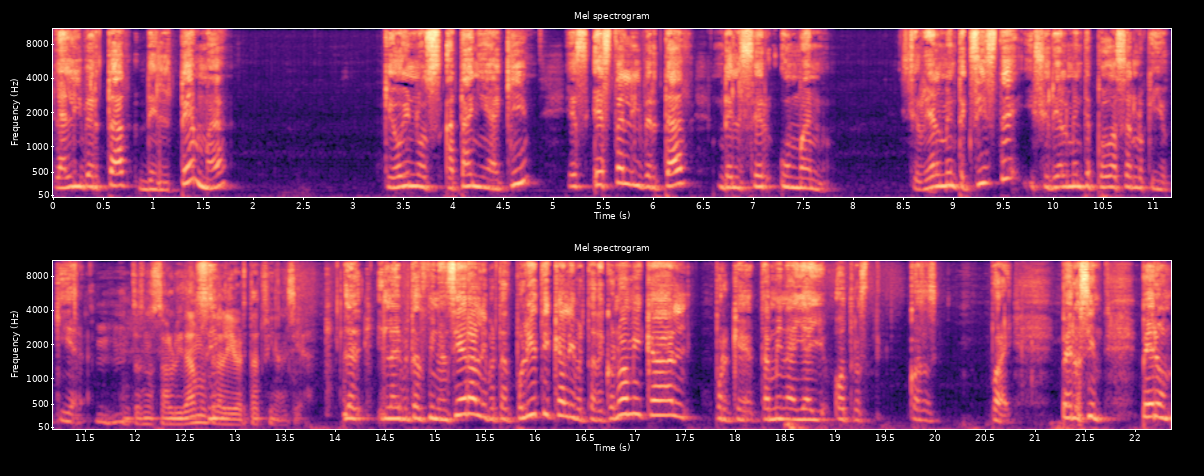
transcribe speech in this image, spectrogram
La libertad del tema que hoy nos atañe aquí es esta libertad del ser humano. Si realmente existe y si realmente puedo hacer lo que yo quiera. Entonces nos olvidamos Sí. de la libertad financiera. La, la libertad financiera, libertad política, libertad económica, porque también ahí hay otras cosas por ahí. Pero sí, pero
